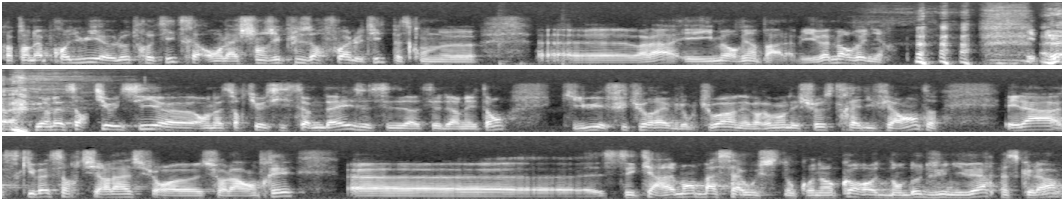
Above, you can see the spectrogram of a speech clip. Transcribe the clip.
quand on a produit euh, l'autre titre, on l'a changé plusieurs fois le titre parce qu'on ne euh, voilà et il me revient pas là, mais il va me revenir. et puis, puis on a sorti aussi euh, on a sorti aussi Some Days ces, ces derniers temps qui lui est Future Rave. Donc tu vois, on a vraiment des choses très différentes. Et là, ce qui va sortir là sur euh, sur la rentrée, euh, c'est carrément bass house. Donc on est encore dans d'autres univers parce que là,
